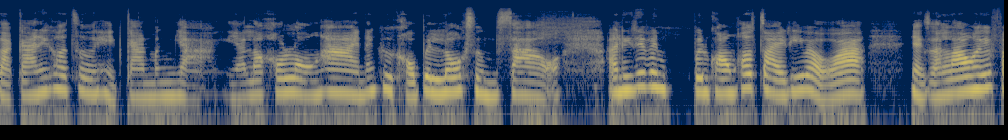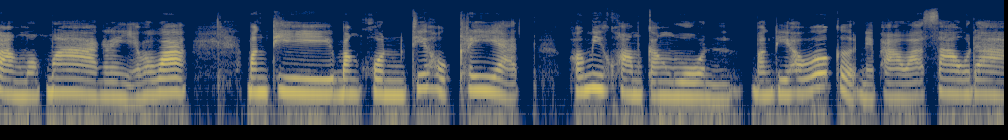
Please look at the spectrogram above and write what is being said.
จากการที่เขาเจอเหตุการณ์บางอย่างเนี้ยแล้วเขาร้องไห้นั่นคือเขาเป็นโรคซึมเศร้า อันนี้ที่เป็นเป็นความเข้าใจที่แบบว่า อยากจะเล่าให้ฟังมากๆอะไรอย่างเงี้ยเพราะว่าบางทีบางคนที่เขาเครียดเขามีความกังวล บางทีเขาก็เกิดในภาวะเศร้าได้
